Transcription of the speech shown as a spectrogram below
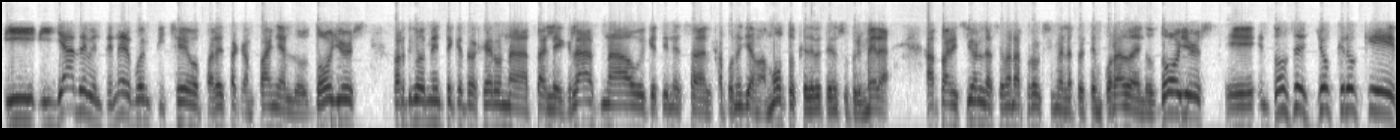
y, y ya deben tener buen picheo para esta campaña los Dodgers, particularmente que trajeron a Tyler Glasnow y que tienes al japonés Yamamoto, que debe tener su primera aparición la semana próxima en la pretemporada de los Dodgers. Eh, entonces, yo creo que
